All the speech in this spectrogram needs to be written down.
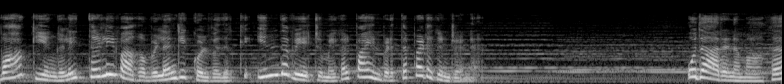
வாக்கியங்களை தெளிவாக விளங்கிக் கொள்வதற்கு இந்த வேற்றுமைகள் பயன்படுத்தப்படுகின்றன. உதாரணமாக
